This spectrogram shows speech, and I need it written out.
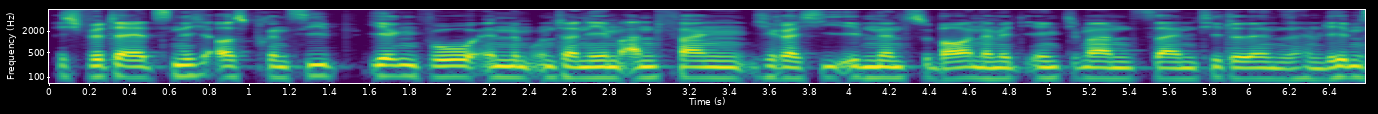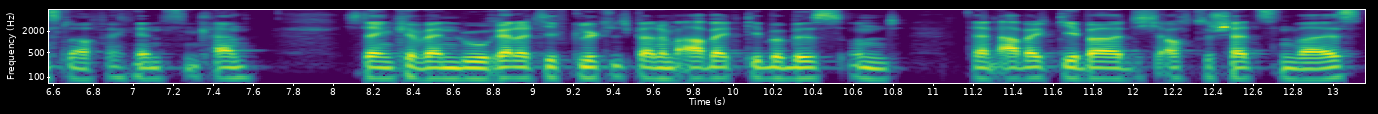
ich würde da jetzt nicht aus Prinzip irgendwo in einem Unternehmen anfangen, Hierarchieebenen zu bauen, damit irgendjemand seinen Titel in seinem Lebenslauf ergänzen kann. Ich denke, wenn du relativ glücklich bei einem Arbeitgeber bist und dein Arbeitgeber dich auch zu schätzen weiß,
